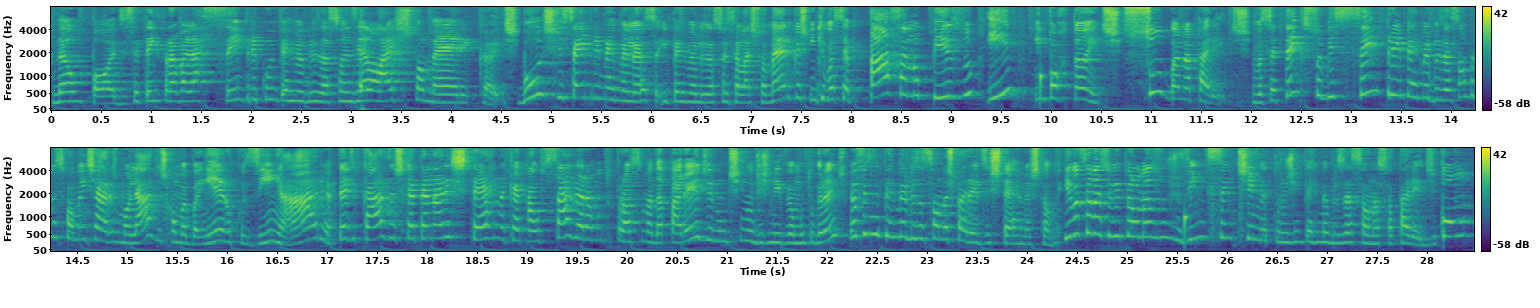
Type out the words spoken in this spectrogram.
Não pode. Você tem que trabalhar sempre com impermeabilizações elastoméricas. Busque sempre impermeabilizações elastoméricas em que você passa no piso e, importante, suba na parede. Você tem que subir sempre a impermeabilização, principalmente em áreas molhadas, como é banheiro, cozinha, área. Teve casas que até na área externa, que a calçada era muito próxima da parede, não tinha um desnível muito grande. Eu fiz impermeabilização nas paredes externas também. E você vai subir pelo menos uns 20 centímetros de impermeabilização na sua parede. Com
